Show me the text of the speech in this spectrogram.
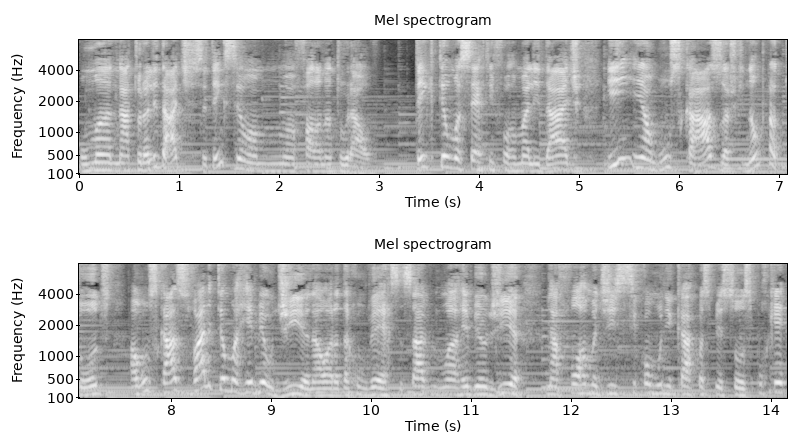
uma naturalidade. Você tem que ser uma, uma fala natural tem que ter uma certa informalidade e em alguns casos, acho que não para todos, alguns casos vale ter uma rebeldia na hora da conversa, sabe? Uma rebeldia na forma de se comunicar com as pessoas, porque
